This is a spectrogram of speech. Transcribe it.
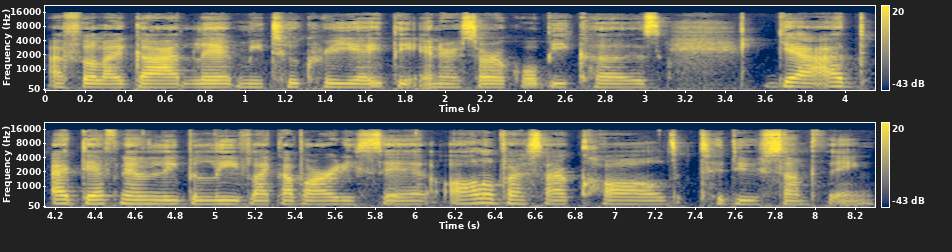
I feel like God led me to create the inner circle because yeah, I, I definitely believe, like I've already said, all of us are called to do something.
